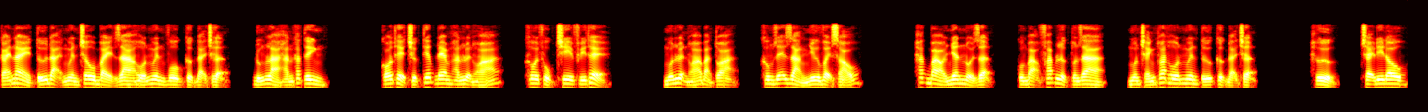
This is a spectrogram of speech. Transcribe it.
cái này tứ đại nguyên châu bày ra Hỗn nguyên vô cực đại trận, đúng là hắn khắc tinh. Có thể trực tiếp đem hắn luyện hóa, khôi phục chi phí thể muốn luyện hóa bản tọa, không dễ dàng như vậy sáu. Hắc bào nhân nổi giận cùng bạo pháp lực tuôn ra, muốn tránh thoát hôn nguyên tứ cực đại trận. Hừ, chạy đi đâu?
